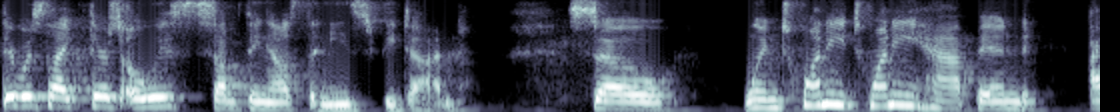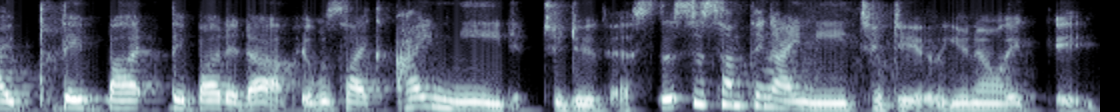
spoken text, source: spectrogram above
There was like, there's always something else that needs to be done. So when 2020 happened, I they but they butted up. It was like I need to do this. This is something I need to do. You know, it, it,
